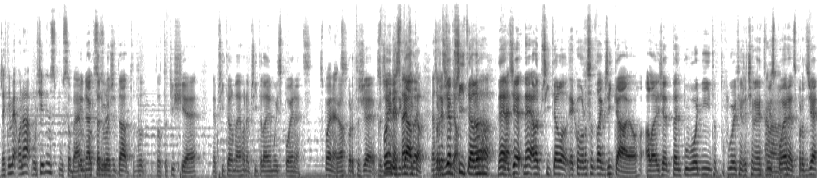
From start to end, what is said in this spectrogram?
řekněme, ona určitým způsobem Jednak ta odsuzuje- důležitá, to, to, to totiž je, nepřítel mého nepřítele je můj spojenec. Spojenec. Jo, protože, protože Spojenec, když ne říkáte, přítel. Já protože přítel, přítel. ne, Ne. Že, ne, ale přítel, jako ono se to tak říká, jo, ale že ten původní, to původně řečeno je tvůj ano. spojenec, protože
